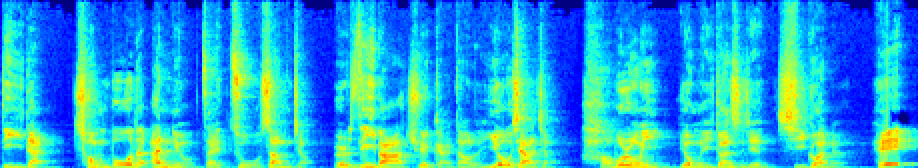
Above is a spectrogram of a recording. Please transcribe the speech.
第一代，重播的按钮在左上角，而 Z 八却改到了右下角。好不容易用了一段时间，习惯了。嘿，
